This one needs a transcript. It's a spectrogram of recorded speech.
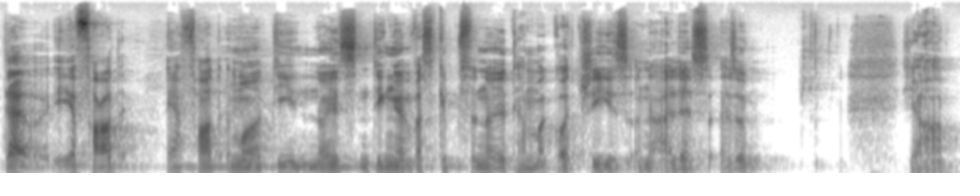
Da erfahrt, erfahrt immer die neuesten Dinge. Was gibt's für neue Tamagotchis und alles. Also, ja,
